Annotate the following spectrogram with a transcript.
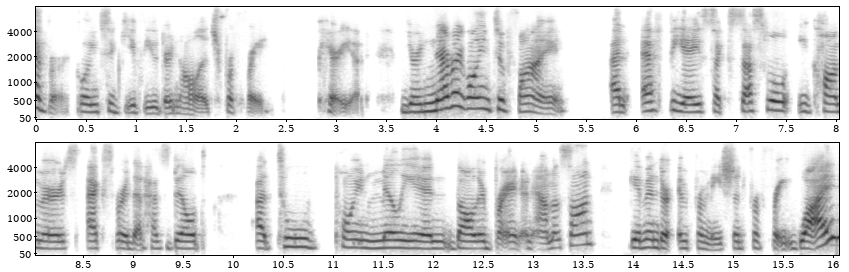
ever going to give you their knowledge for free. Period. You're never going to find an FBA successful e-commerce expert that has built a two point million dollar brand on Amazon, given their information for free. Why?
